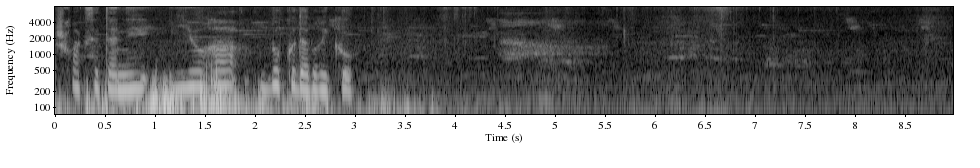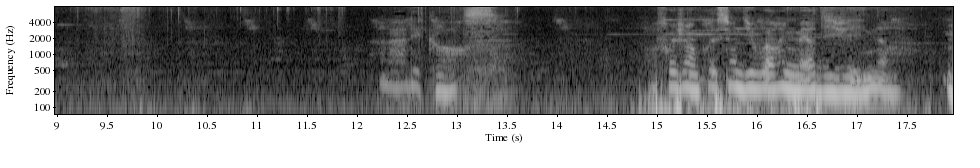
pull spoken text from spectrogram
Je crois que cette année, il y aura beaucoup d'abricots. écorce. J'ai l'impression d'y voir une mère divine. Et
